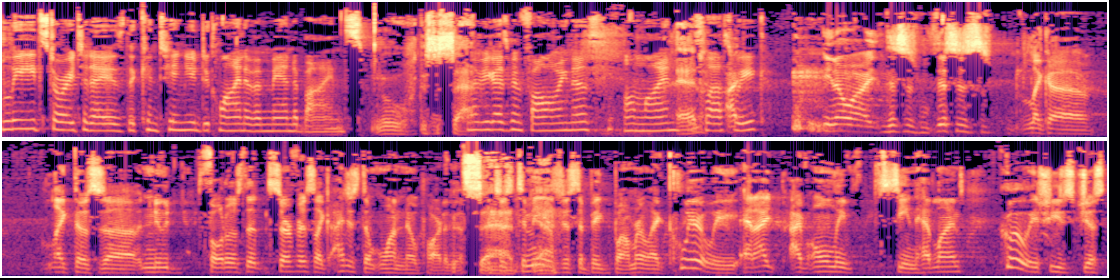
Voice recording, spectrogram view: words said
lead story today is the continued decline of Amanda Bynes. Ooh, this is sad. Have you guys been following this online Ed? this last I- week? You know, I this is this is like a like those uh, nude photos that surface. Like, I just don't want no part of this. It's sad, just to me, yeah. it's just a big bummer. Like, clearly, and I I've only seen headlines. Clearly, she's just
